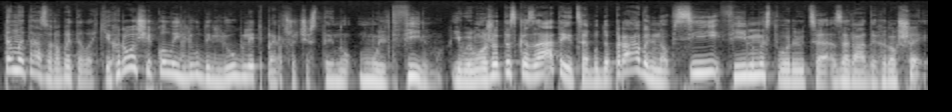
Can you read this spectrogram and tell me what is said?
та мета заробити легкі гроші, коли люди люблять першу частину мультфільму. І ви можете сказати, і це буде правильно, всі фільми створюються заради грошей.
